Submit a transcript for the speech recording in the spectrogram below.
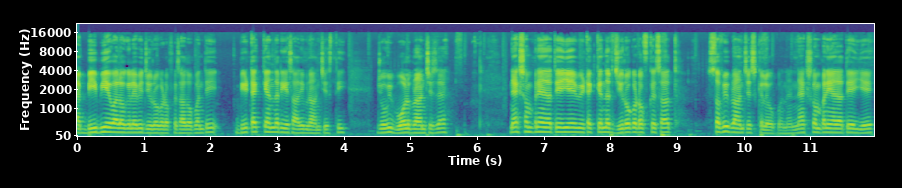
बीबीए वालों के लिए भी ज़ीरो कट ऑफ़ के साथ ओपन थी। बीटेक के अंदर ये सारी ब्रांचेस थी, जो भी बोल्ड ब्रांचेस है। नेक्स्ट कंपनी आ जाती है ये बीटेक के अंदर ज़ीरो कट ऑफ़ के साथ सभी ब्रांचेस के लिए ओपन है। नेक्स्ट कंपनी आ जाती है ये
